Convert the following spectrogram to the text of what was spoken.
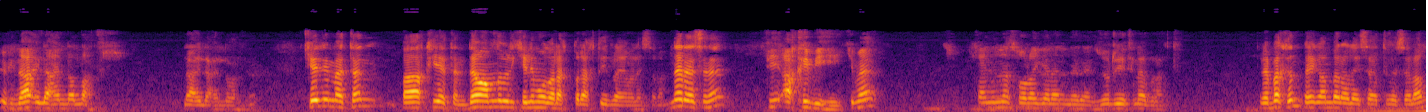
Diyor La ilahe illallah'tır. La ilahe illallah. Kelimeten bakiyeten. Devamlı bir kelime olarak bıraktı İbrahim Aleyhisselam. Neresine? Fi akibihi. Kime? Kendinden sonra gelenlere, zürriyetine bıraktı. Ve bakın Peygamber Aleyhisselatü Vesselam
